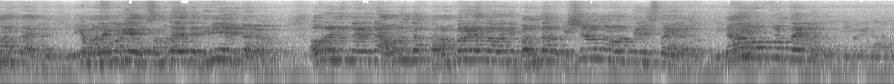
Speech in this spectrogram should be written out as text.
ಮಾಡ್ತಾ ಇದೆ. ಈಗ ಮಲೆಗುಡಿಯ ಸಮುದಾಯದ ಹಿರಿಯರಿದ್ದಾರೆ ಅವರು. ಅವರೇನಂತ ಹೇಳಿದ್ರೆ ಅವರಿಂದ ಪರಂಪರಾಗತವಾಗಿ ಬಂದ ವಿಷಯವನ್ನು ಅವರು ತಿಳಿಸ್ತಾ ಇದ್ದಾರೆ. ಯಾರು ಒಪ್ಕೊಳ್ತಾ ಇಲ್ಲ? ನಿಮಗೆ ನಾವು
